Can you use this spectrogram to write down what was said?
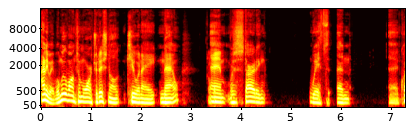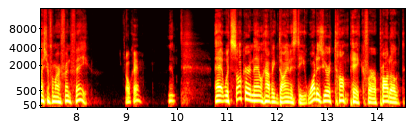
Anyway, we'll move on to more traditional Q and A now. Okay. Um, we're starting with an uh, question from our friend Faye. Okay. Uh, with soccer now having dynasty, what is your top pick for a product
